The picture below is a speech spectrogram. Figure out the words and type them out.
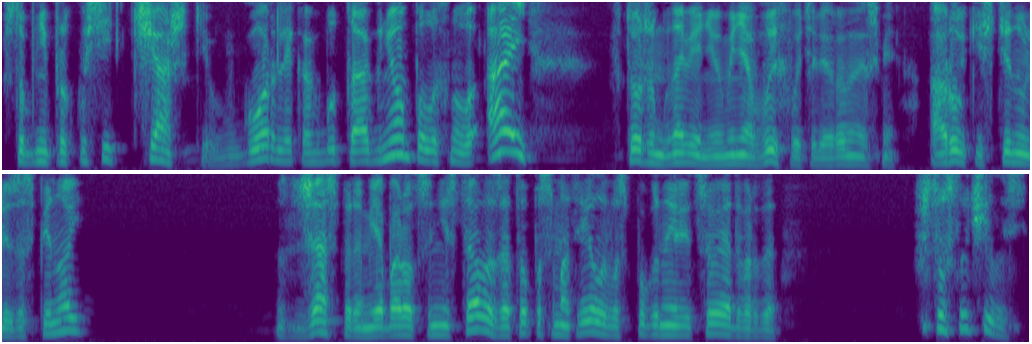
чтобы не прокусить чашки. В горле как будто огнем полыхнуло. «Ай!» В то же мгновение у меня выхватили Ренесми, а руки стянули за спиной. С Джаспером я бороться не стала, зато посмотрела в испуганное лицо Эдварда. «Что случилось?»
